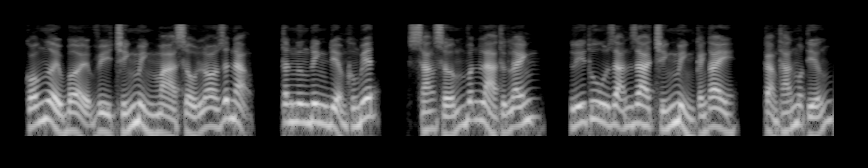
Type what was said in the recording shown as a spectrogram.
Có người bởi vì chính mình mà sầu lo rất nặng, tân ngưng đinh điểm không biết, sáng sớm vẫn là thực lãnh, Lý Thu giãn ra chính mình cánh tay, cảm thán một tiếng,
